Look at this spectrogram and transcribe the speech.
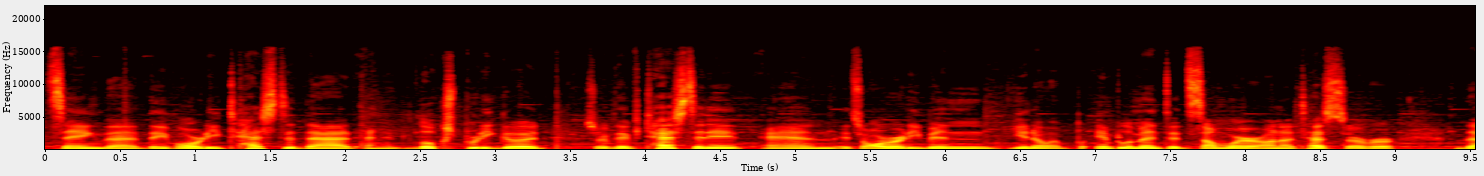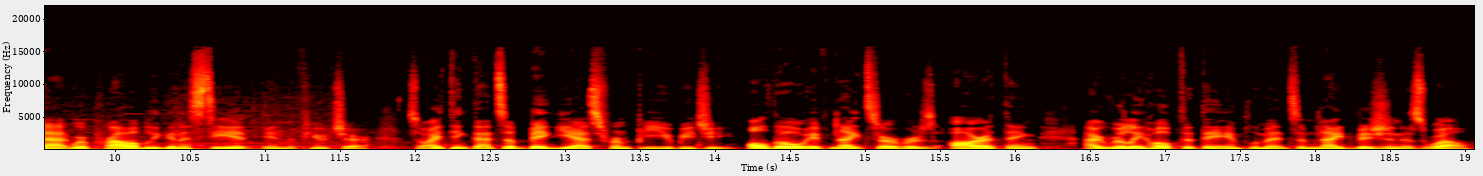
saying that they've already tested that and it looks pretty good. So if they've tested it and it's already been, you know, implemented somewhere on a test server, that we're probably going to see it in the future. So I think that's a big yes from PUBG. Although if night servers are a thing, I really hope that they implement some night vision as well,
